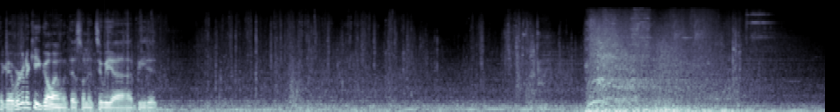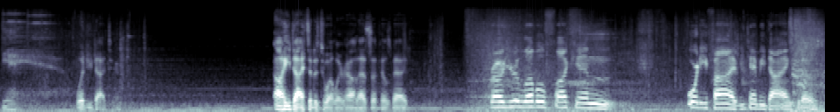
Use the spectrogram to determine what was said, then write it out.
we're gonna keep going with this one until we uh, beat it. Yeah. What'd you die to? Oh, he died to the Dweller. Oh, that feels bad. Bro, you're level fucking 45. You can't be dying to those.「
